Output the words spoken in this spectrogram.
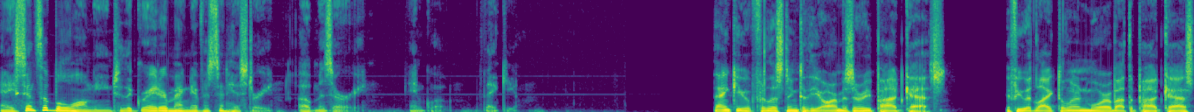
and a sense of belonging to the greater magnificent history of Missouri. End quote. Thank you. Thank you for listening to the Our Missouri podcast. If you would like to learn more about the podcast,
